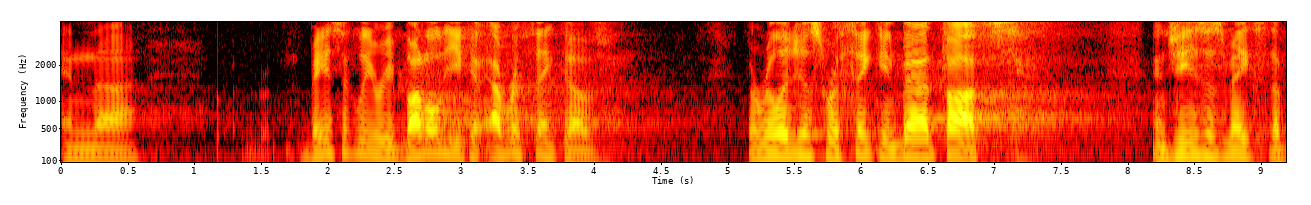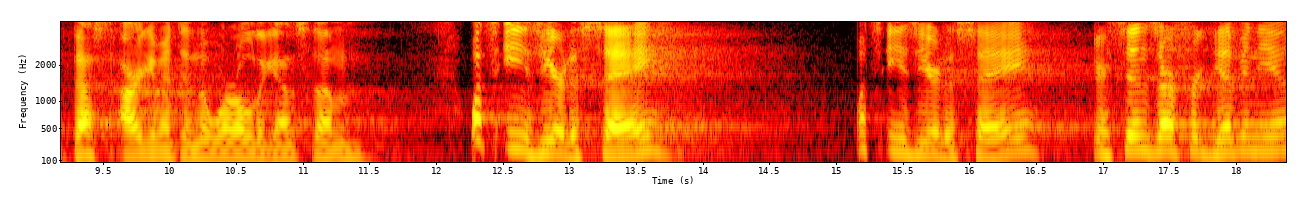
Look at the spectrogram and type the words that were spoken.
and uh, basically rebuttal you can ever think of. The religious were thinking bad thoughts, and Jesus makes the best argument in the world against them. What's easier to say? What's easier to say? Your sins are forgiven you?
